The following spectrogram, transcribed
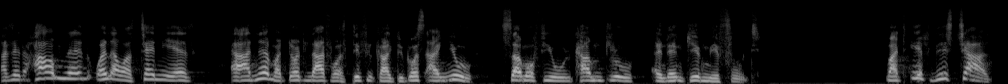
I said, how many, when I was 10 years, I never thought life was difficult because I knew some of you will come through and then give me food. But if this child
